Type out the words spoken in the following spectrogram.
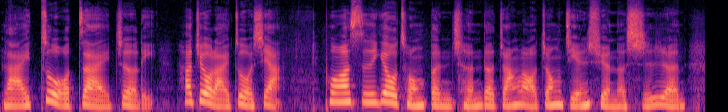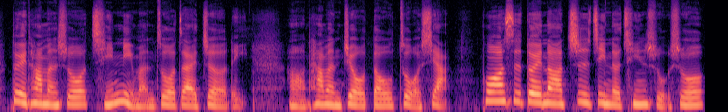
来坐在这里。”他就来坐下。波阿斯又从本城的长老中拣选了十人，对他们说：“请你们坐在这里。”啊，他们就都坐下。波阿斯对那致敬的亲属说：“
